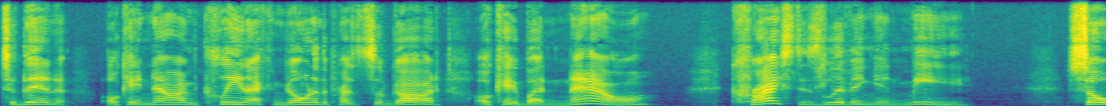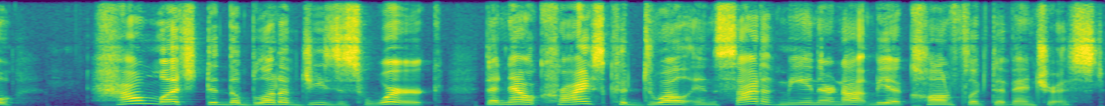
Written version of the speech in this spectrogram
to then, okay, now I'm clean. I can go into the presence of God. Okay, but now Christ is living in me. So, how much did the blood of Jesus work that now Christ could dwell inside of me and there not be a conflict of interest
